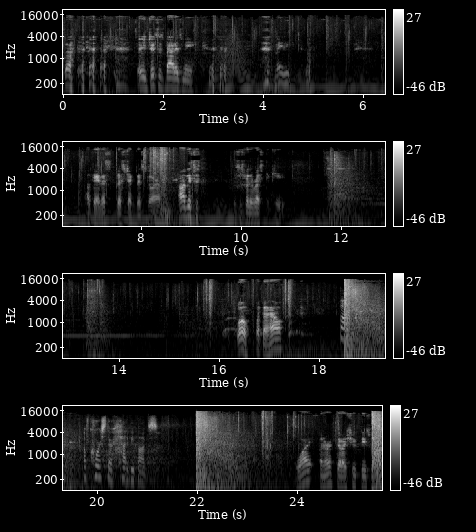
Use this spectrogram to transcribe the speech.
So, so you're just as bad as me. Maybe. okay, let's let's check this door. Oh, this is this is for the rusty key. Whoa, what the hell? Bugs! Of course there had to be bugs. Why on earth did I shoot these the...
